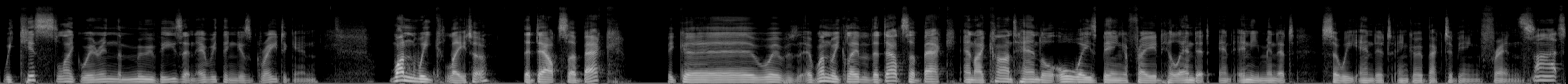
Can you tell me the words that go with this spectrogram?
We kiss like we're in the movies and everything is great again. One week later, the doubts are back. Because was uh, one week later, the doubts are back, and I can't handle always being afraid he'll end it at any minute. So we end it and go back to being friends Smart.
